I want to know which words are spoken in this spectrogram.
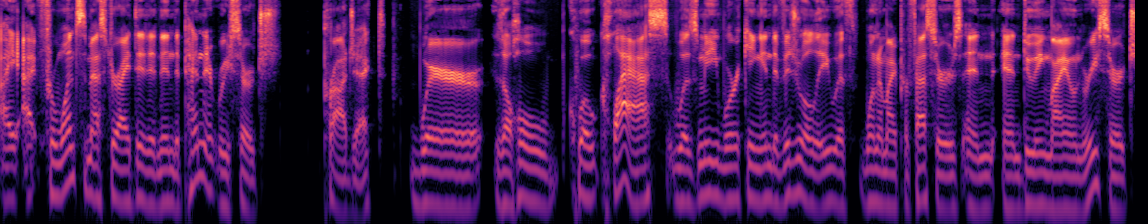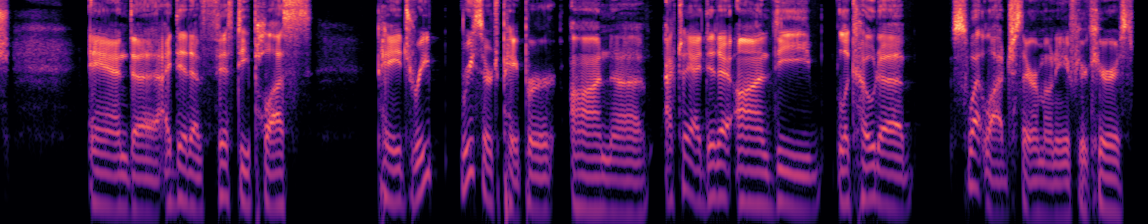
I, I, for one semester I did an independent research project where the whole quote class was me working individually with one of my professors and and doing my own research. And uh, I did a 50 plus page re- research paper on uh, actually I did it on the Lakota sweat lodge ceremony if you're curious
